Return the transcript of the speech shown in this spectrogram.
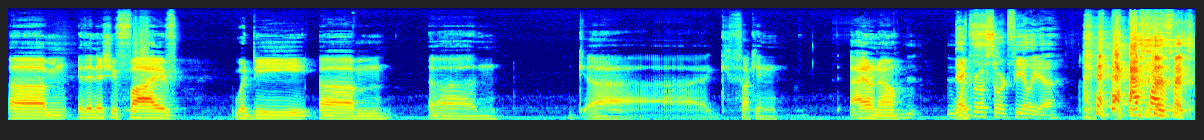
Um, and then issue five would be um, um, uh, fucking, I don't know. Necroswordphilia. Perfect.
